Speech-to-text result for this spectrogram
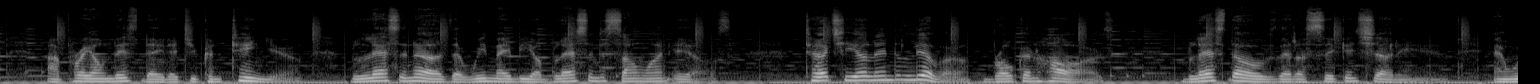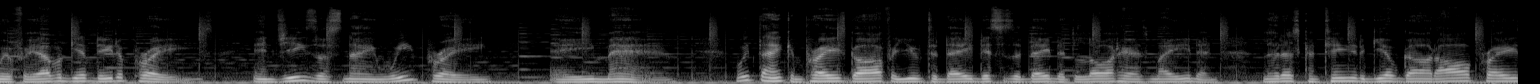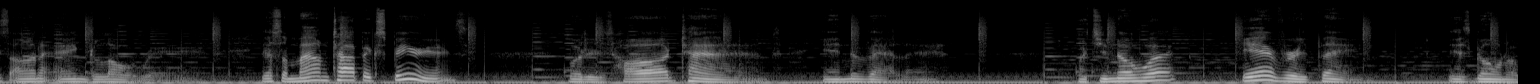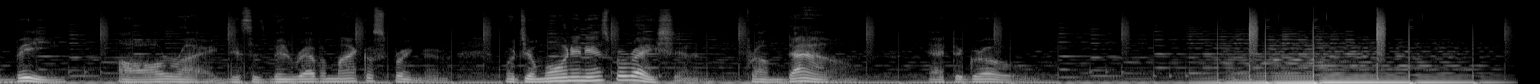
I pray on this day that you continue blessing us that we may be a blessing to someone else. Touch, heal, and deliver broken hearts. Bless those that are sick and shut in, and we'll forever give thee the praise. In Jesus' name we pray. Amen. We thank and praise God for you today. This is a day that the Lord has made, and let us continue to give God all praise, honor, and glory. It's a mountaintop experience, but it's hard times in the valley. But you know what? Everything is going to be all right. This has been Reverend Michael Springer with your morning inspiration from down at the Grove.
